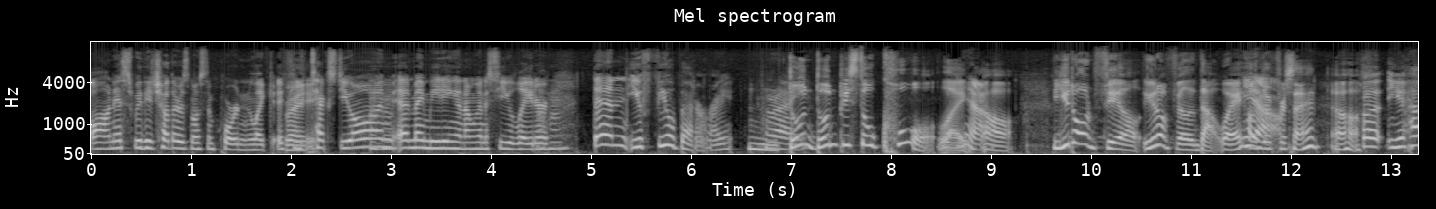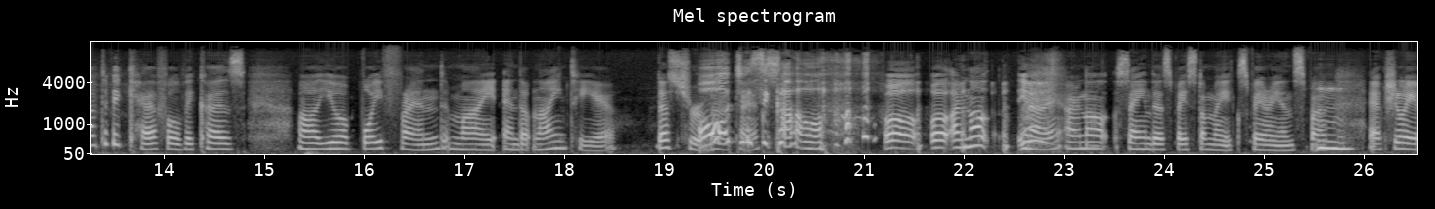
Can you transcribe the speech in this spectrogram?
honest with each other is most important. Like if Right. he text you, "Oh, I'm mm-hmm. at my meeting and I'm going to see you later," mm-hmm. then you feel better, right? Mm. Right. Don't don't be so cool. Like Yeah. oh, you don't feel you don't feel in that way. Yeah. Hundred percent. Oh. But you have to be careful because uh, your boyfriend might end up lying to you. That's true. Oh, Text. Jessica. Oh. Well, well, I'm not, you know, I'm not saying this based on my experience, but actually,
